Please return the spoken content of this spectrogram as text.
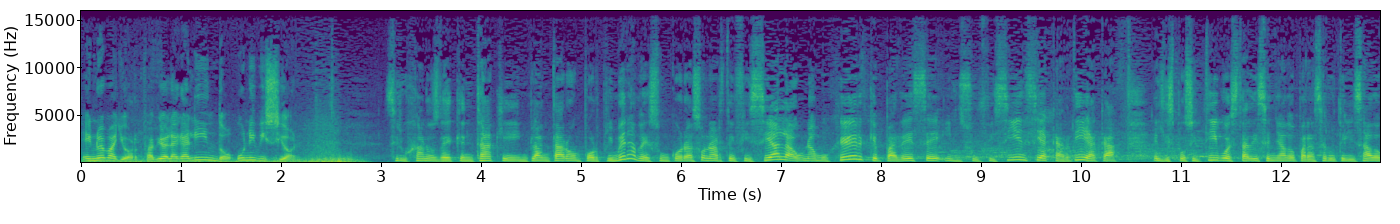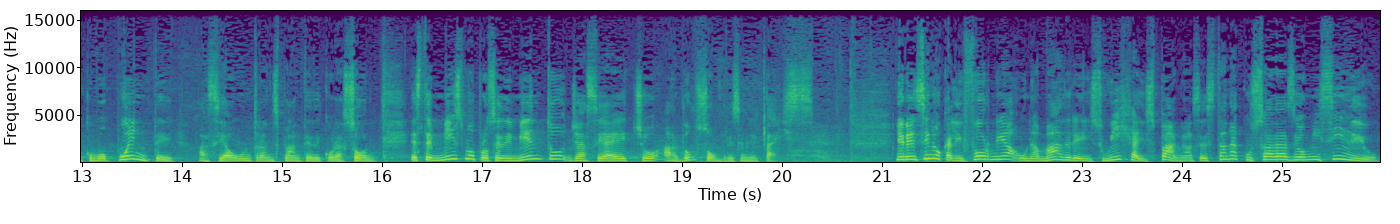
En Nueva York, Fabiola Galindo, Univisión. Cirujanos de Kentucky implantaron por primera vez un corazón artificial a una mujer que padece insuficiencia cardíaca. El dispositivo está diseñado para ser utilizado como puente hacia un trasplante de corazón. Este mismo procedimiento ya se ha hecho a dos hombres en el país. Y en Encino, California, una madre y su hija hispanas están acusadas de homicidio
